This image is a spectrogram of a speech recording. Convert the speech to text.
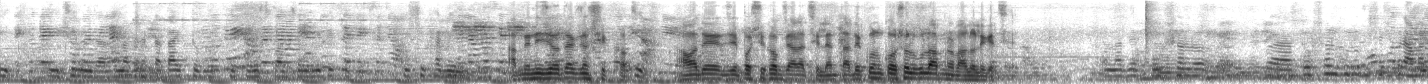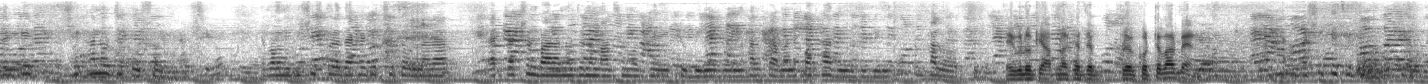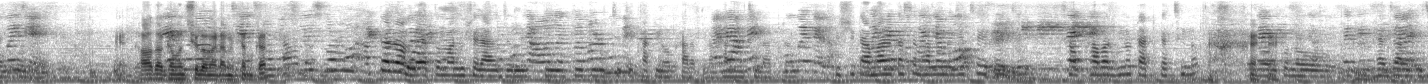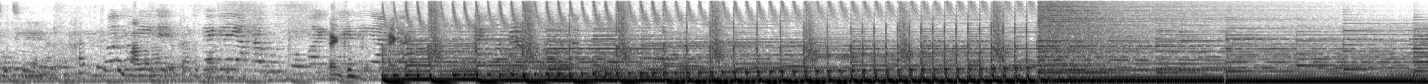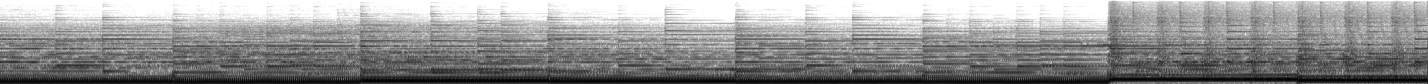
এই ছিলেন যারা ওনাদের একটা দায়িত্ববোধ থেকে রেসপন্সিবিলিটি থেকে শিক্ষা নিয়ে আপনি নিজেও তো একজন শিক্ষক। আমাদের যে প্রশিক্ষক যারা ছিলেন তাদের কোন কৌশলগুলো আপনার ভালো লেগেছে? ওনাদের কৌশল কৌশলগুলো বিশেষ করে আমাদেরকে শেখানোর যে কৌশলগুলো ছিল এবং বিশেষ করে দেখা গেছে যে ওনারা অ্যাট্রাকশন বাড়ানোর জন্য মাঝে মধ্যে একটু বিনোদন হালকা মানে কথা দিয়ে যে বিনোদন ভালো ছিল। এগুলো কি আপনার ক্ষেত্রে প্রয়োগ করতে পারবেন? আমরা শিখেছি খাওয়া দাওয়া কেমন ছিল ম্যাডাম এখানকার? আফটার অল এত মানুষের আয়োজন কি ত্রুটি উচ্চতি থাকলেও খারাপ না ভালো ছিল আপনার? কৃষিটা আমার কাছে ভালো লেগেছে যে সব খাবারগুলো টাটকা ছিল কোনো ভেজাল কিছু ছিল না। ভালো মন্দটা তো থ্যাংক ইউ থ্যাংক ইউ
